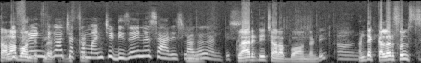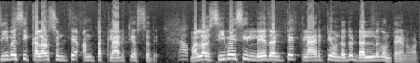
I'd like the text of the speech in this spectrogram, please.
చాలా బాగుంది చక్క మంచి డిజైనర్ శారీస్ లాగా కనిపిస్తుంది. క్లారిటీ చాలా బాగుందండి. అంటే కలర్ఫుల్ సిబైసి కలర్స్ ఉంటే అంత క్లారిటీ వస్తుంది. మళ్ళీ సిబైసి లేదంటే క్లారిటీ ఉండదు డల్గా ఉంటాయి అనమాట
